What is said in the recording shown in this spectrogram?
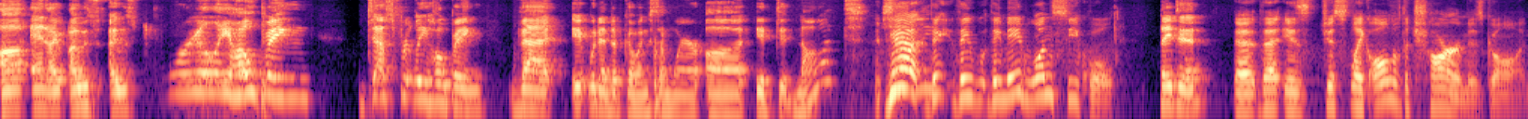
Uh, and I, I was I was really hoping, desperately hoping that it would end up going somewhere. Uh, it did not. yeah, they, they they made one sequel They did. Uh, that is just like all of the charm is gone.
